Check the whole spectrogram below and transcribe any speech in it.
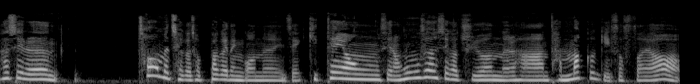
사실은 처음에 제가 접하게 된 거는 이제 기태영 씨랑 홍수연 씨가 주연을 한 단막극이 있었어요.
